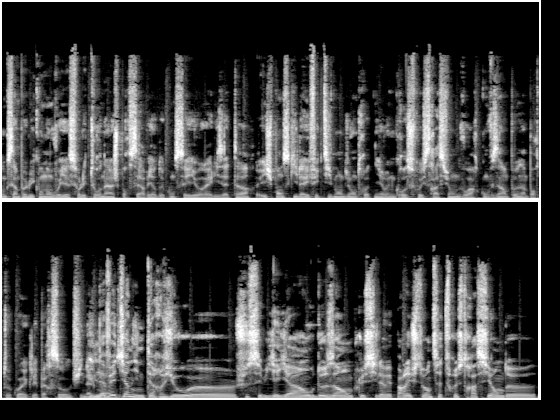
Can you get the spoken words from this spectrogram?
donc c'est un peu lui qu'on envoyait sur les tournages pour servir de conseiller au réalisateur. Et je pense qu'il a effectivement dû entretenir une grosse frustration de voir qu'on faisait un peu n'importe quoi avec les persos. Finalement, il l'avait dit en interview, euh, je sais il y a un ou deux ans en plus, il avait parlé justement de cette frustration de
